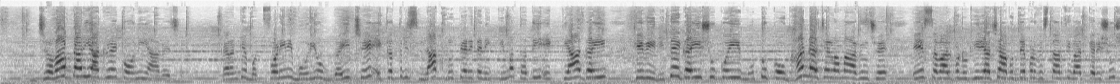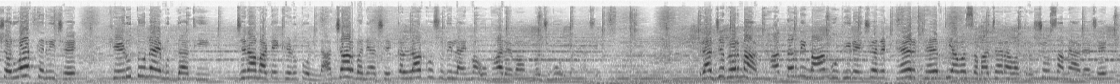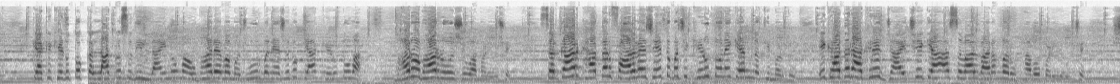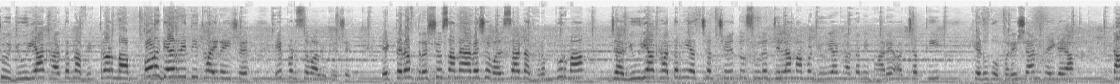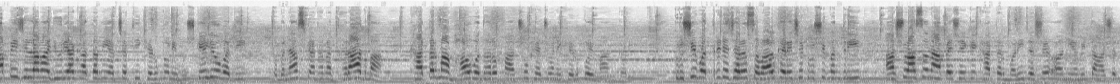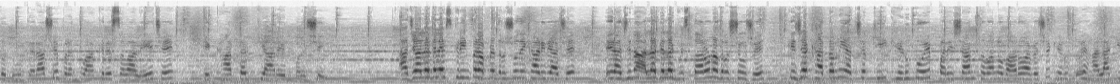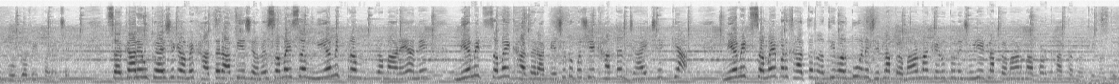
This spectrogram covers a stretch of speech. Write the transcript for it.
જવાબદારી આખરે કોની આવે છે? કારણ કે મગફળીની બોરીઓ ગઈ છે, એકત્રીસ લાખ રૂપિયાની તેની કિંમત હતી, એ ક્યાં ગઈ? કેવી રીતે ગઈ શું કોઈ મોટું કૌભાંડ આચરવામાં આવ્યું છે? એ સવાલ પણ ઉઠી રહ્યા છે. આ મુદ્દે પણ વિસ્તારથી વાત કરીશું. શરૂઆત કરવી છે ખેડૂતોના એ મુદ્દાથી, જેના માટે ખેડૂતો લાચાર બન્યા છે. કલાકો સુધી લાઇનમાં ઊભા રહેવા મજબૂર બન્યા છે. રાજ્યભરમાં ખાતરની માંગ ઉઠી રહી છે અને ઠેર ઠેરથી આવા સમાચાર, આવા દ્રશ્યો સામે આવ્યા છે. ક્યાંક ખેડૂતો કલાકો સુધી લાઈનોમાં ઊભા રહેવા મજબૂર બન્યા છે, તો ક્યાંક ખેડૂતોમાં ભારોભાર રોષ જોવા મળ્યો છે? સરકાર ખાતર ફાળવે છે, તો પછી ખેડૂતોને કેમ નથી મળતું? એ ખાતર આખરે જાય છે કે આ સવાલ વારંવાર ઉઠાવવો પડી રહ્યો છે? શું યુરિયા ખાતરના વિતરણમાં પણ ગેરરીતિ થઈ રહી છે? એ પણ સવાલ ઉઠે છે. એક તરફ દ્રશ્યો સામે આવે છે, વલસાડના ધરમપુરમાં, જ્યાં યુરિયા ખાતરની અછત છે, તો સુરત જિલ્લામાં પણ યુરિયા ખાતરની ભારે અછતથી ખેડૂતો પરેશાન થઈ ગયા. તાપી જિલ્લામાં યુરિયા ખાતરની અછતથી ખેડૂતોની મુશ્કેલીઓ વધી તો બનાસકાંઠાના થરાદમાં ખાતરમાં ભાવ વધારો પાછો ખેંચવાની ખેડૂતોએ માંગ કરી. કૃષિ મંત્રીને જ્યારે સવાલ કરે છે, કૃષિ મંત્રી આશ્વાસન આપે છે કે ખાતર મળી જશે, અનિયમિતતા હશે તો દૂર કરાશે, પરંતુ આખરે સવાલ એ છે કે ખાતર ક્યારે મળશે? આજે અલગ અલગ સ્ક્રીન પર આપણે દ્રશ્યો દેખાડી રહ્યા છે. એ રાજ્યના અલગ અલગ વિસ્તારોના દ્રશ્યો છે કે જ્યાં ખાતરની અછતથી ખેડૂતોએ પરેશાન થવાનો વારો આવે છે. ખેડૂતોએ હાલાકી ભોગવવી પડે છે. સરકાર એવું કહે છે કે અમે ખાતર આપીએ છીએ. અમે સમયસર નિયમિત પ્રમાણે અને નિયમિત સમય ખાતર આપીએ છીએ. તો પછી એ ખાતર જાય છે ક્યાં? નિયમિત સમય પણ ખાતર નથી મળતું અને જેટલા પ્રમાણમાં ખેડૂતોને જોઈએ એટલા પ્રમાણમાં પણ ખાતર નથી મળતું.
